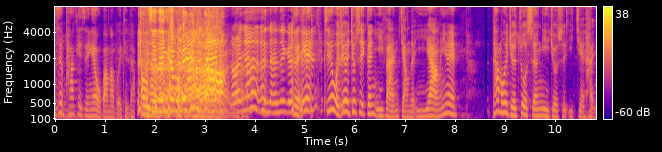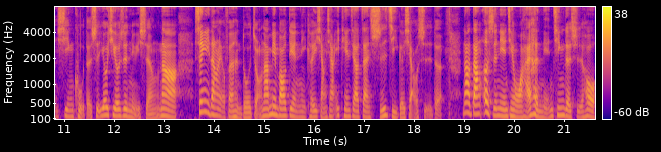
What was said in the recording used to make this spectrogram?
这个 podcast 应该我爸妈不会听到，哦，我现在应该不会听到，老人家很难那个。对，因为其实我觉得就是跟怡凡讲的一样，因为他们会觉得做生意就是一件很辛苦的事，尤其又是女生。那生意当然有分很多种，那面包店你可以想象一天是要站十几个小时的。那当二十年前我还很年轻的时候，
